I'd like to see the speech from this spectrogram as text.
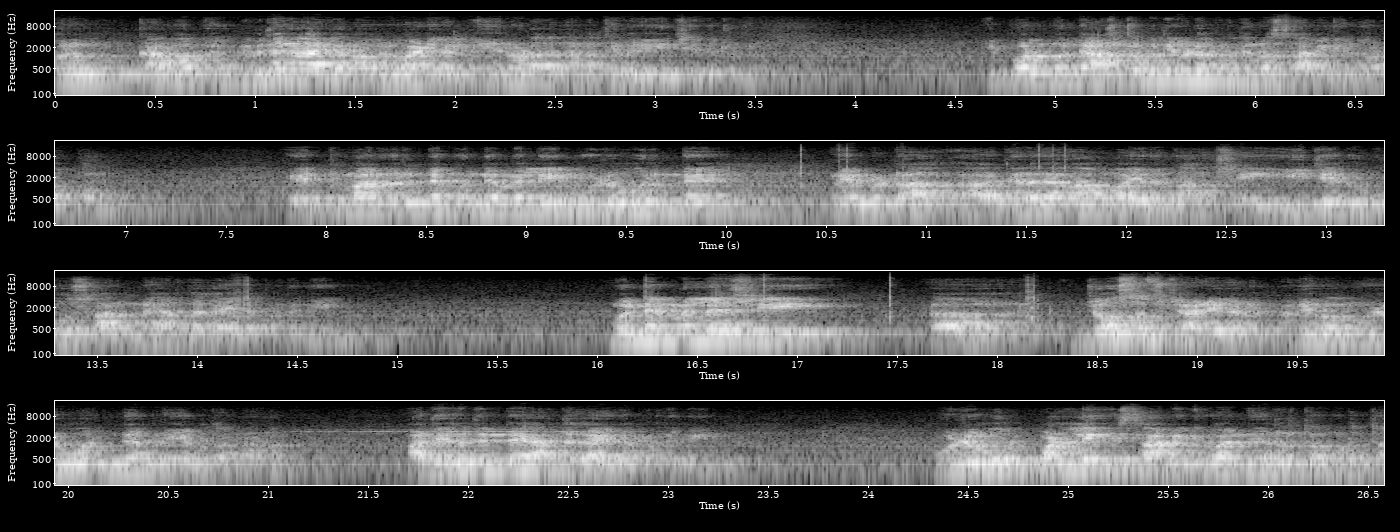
ഒരു കർമ്മ വിവിധങ്ങളായ കർമ്മപരിപാടികൾ ഇതിനോടകം നടത്തി വരികയും ചെയ്തിട്ടുണ്ട്. ഇപ്പോൾ മുൻ രാഷ്ട്രപതിയുടെ പ്രതിമ സ്ഥാപിക്കുന്നതോടൊപ്പം ഏറ്റുമാനൂരിന്റെ മുൻ എം എൽ എയും ഉഴവൂരിന്റെ പ്രിയപ്പെട്ട ജനനേതാവുമായിരുന്ന ശ്രീ ഇ ജെ ലൂക്കോസ് സാറിന്റെ അർദ്ധകായിക പ്രതിമയും മുൻ M L A Shri Joseph Chazhikadan അദ്ദേഹം ഉഴവൂരിന്റെ പ്രിയപുത്രനാണ്. അദ്ദേഹത്തിന്റെ അർദ്ധകായിക പ്രതിമയും ഉഴവൂർ പള്ളി സ്ഥാപിക്കുവാൻ നേതൃത്വം കൊടുത്ത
